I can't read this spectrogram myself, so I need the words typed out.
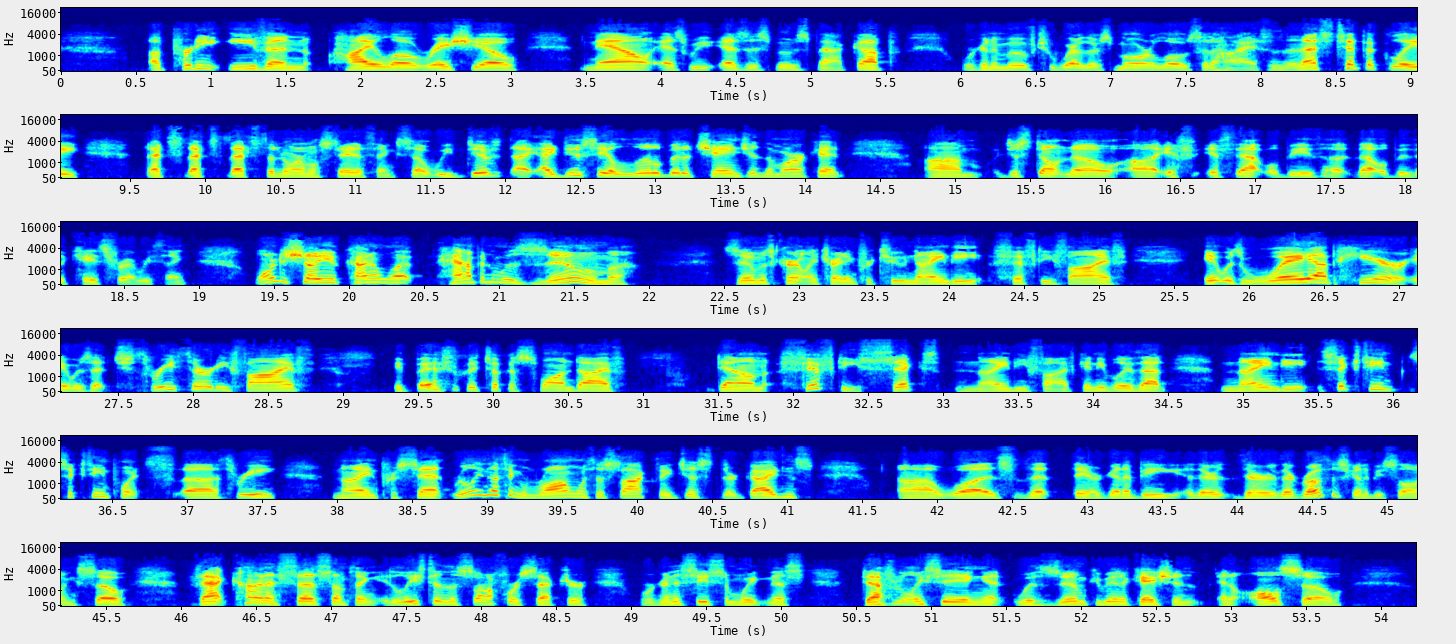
a pretty even high low ratio now, as we as this moves back up, we're going to move to where there's more lows than highs, and that's typically that's that's that's the normal state of things. So we do I, I do see a little bit of change in the market. Um, just don't know uh, if if that will be the that will be the case for everything. Wanted to show you kind of what happened with Zoom. Zoom is currently trading for 290.55. It was way up here. It was at 335. It basically took a swan dive down 56.95. Can you believe that? 90 16 16.39%. Uh, really nothing wrong with the stock. They just their guidance uh, was that they're going to be their their their growth is going to be slowing. So that kind of says something. At least in the software sector, we're going to see some weakness. Definitely seeing it with Zoom communication and also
